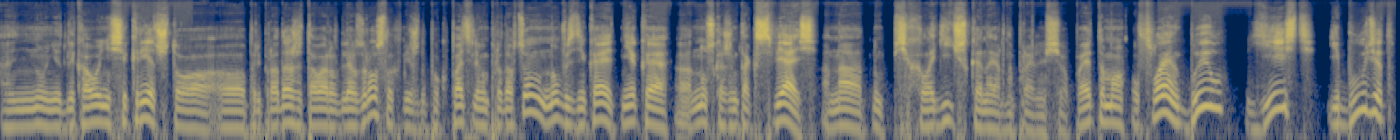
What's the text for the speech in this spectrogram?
Э, ну, ни для кого не секрет, что при продаже товаров для взрослых между покупателем и продавцом, ну, возникает некая, ну, скажем так, связь. Она, ну, психологическая, наверное, правильно все. Поэтому офлайн был, есть и будет.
